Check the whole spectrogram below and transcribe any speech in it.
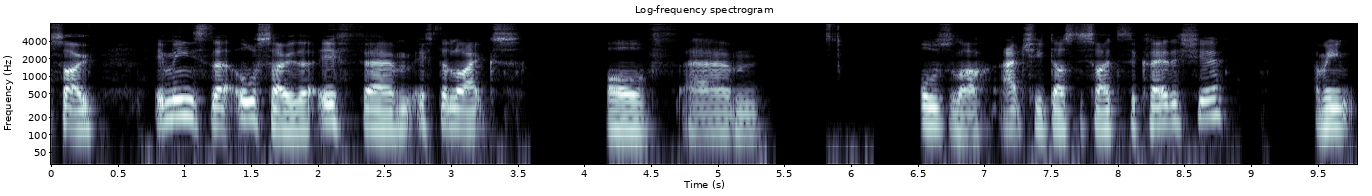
So it means that also that if um, if the likes of um, actually does decide to declare this year, I mean,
